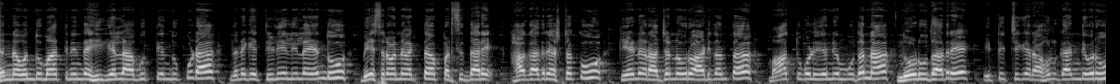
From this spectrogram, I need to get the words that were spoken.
ನನ್ನ ಒಂದು ಮಾತಿನಿಂದ ಹೀಗೆಲ್ಲ ಆಗುತ್ತೆ ಎಂದು ಕೂಡ ನನಗೆ ತಿಳಿಯಲಿಲ್ಲ ಎಂದು ಬೇಸರವನ್ನು ವ್ಯಕ್ತಪಡಿಸಿದ್ದಾರೆ. ಹಾಗಾದ್ರೆ ಅಷ್ಟಕ್ಕೂ ಕೇಣ ರಾಜನ್ ಅವರು ಆಡಿದಂತ ಮಾತುಗಳು ಏನು ಎಂಬುದನ್ನ ನೋಡುವುದಾದ್ರೆ ಇತ್ತೀಚೆಗೆ ರಾಹುಲ್ ಗಾಂಧಿ ಅವರು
